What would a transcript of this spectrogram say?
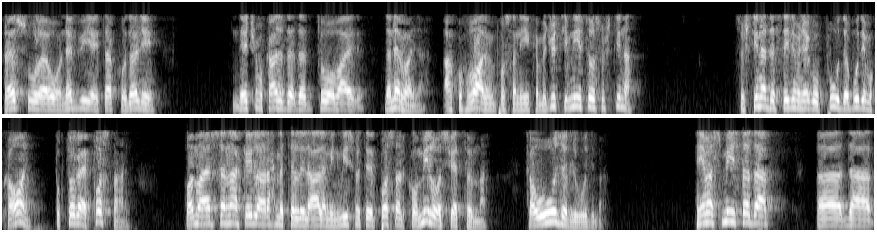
Resule, o Nebije i tako dalje. Nećemo kazati da, da to ovaj, da ne valja. Ako hvalimo poslanika. Međutim, nije to suština. Suština je da slijedimo njegov put, da budemo kao on. Zbog toga je poslan. Oma arsalnaka ila rahmetel lil alamin. Mi smo te poslali kao milo svjetovima, kao uzor ljudima. Nema smisla da da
